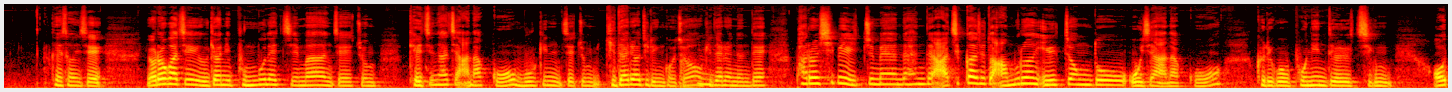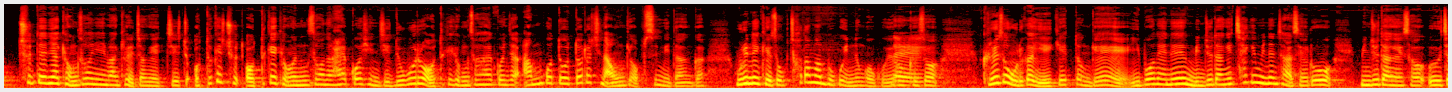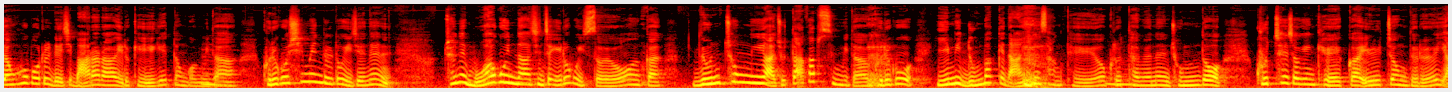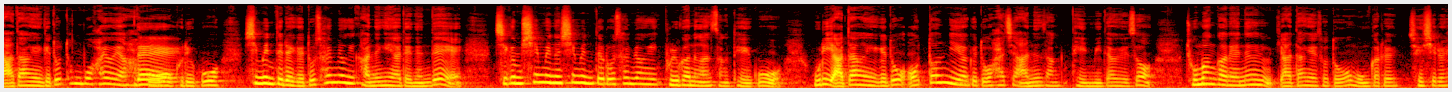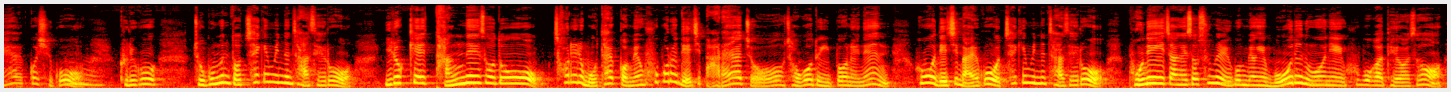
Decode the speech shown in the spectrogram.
그래서 이제 여러 가지 의견이 분분했지만 이제 좀 개진하지 않았고 무긴 이제 좀 기다려 드린 거죠. 음. 기다렸는데 8월 10일 이쯤에 했는데 아직까지도 아무런 일정도 오지 않았고 그리고 본인들 지금 어, 추대냐 경선이만 결정했지 어떻게 추, 어떻게 경선을 할 것인지 누구를 어떻게 경선할 건지 아무것도 또렷이 나온 게 없습니다. 그러니까 우리는 계속 쳐다만 보고 있는 거고요. 네. 그래서 그래서 우리가 얘기했던 게 이번에는 민주당이 책임 있는 자세로 민주당에서 의장 후보를 내지 말아라 이렇게 얘기했던 겁니다. 그리고 시민들도 이제는 쟤네 뭐 하고 있나 진짜 이러고 있어요. 그러니까 눈총이 아주 따갑습니다. 그리고 이미 눈밖에 나 있는 상태예요. 그렇다면은 좀 더 구체적인 계획과 일정들을 야당에게도 통보하여야 하고 네. 그리고 시민들에게도 설명이 가능해야 되는데 지금 시민은 시민대로 설명이 불가능한 상태이고 우리 야당에게도 어떤 이야기도 하지 않은 상태입니다. 그래서 조만간에는 야당에서도 뭔가를 제시를 해야 할 것이고 음. 그리고 조금은 더 책임 있는 자세로 이렇게 당내에서도 처리를 못할 거면 후보를 내지 말아야죠. 적어도 이번에는 후보 내지 말고 책임 있는 자세로 본회의장에서 27명의 모든 의원이 후보가 되어서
